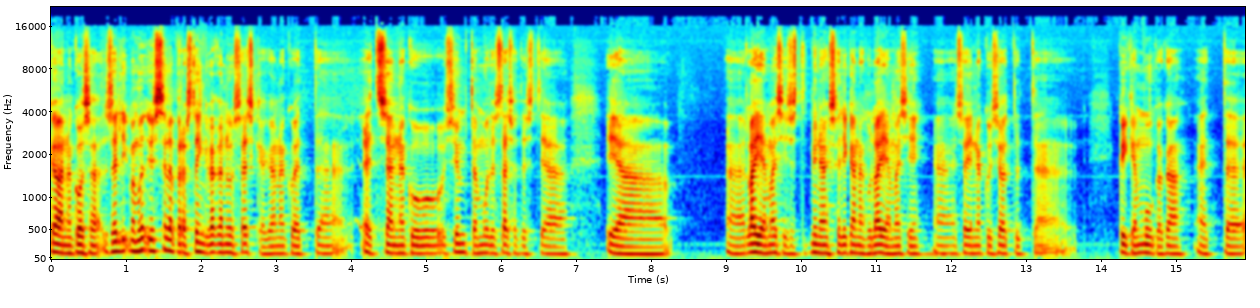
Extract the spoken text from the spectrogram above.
ka nagu osa, see oli, ma just sellepärast olingi väga nõus Saskiaga nagu, et, et see on nagu sümptom muudest asjadest ja, ja äh, laiem asi, sest et minu jaoks oli ka nagu laiem asi äh,, see oli nagu seotud äh, kõige muuga ka, et äh,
